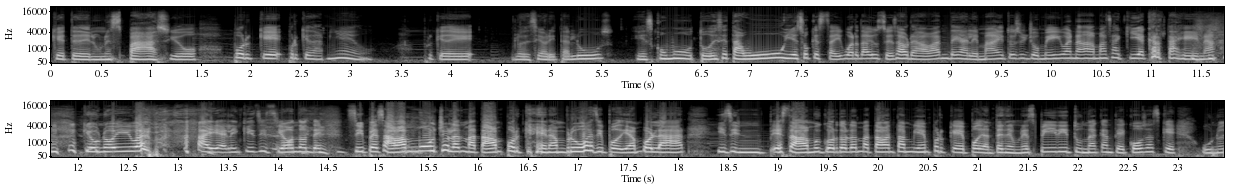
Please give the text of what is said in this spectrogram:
que te den un espacio, porque, porque da miedo, porque lo decía ahorita Luz, es como todo ese tabú y eso que está ahí guardado. Y ustedes hablaban de Alemania, entonces yo me iba nada más aquí a Cartagena, que uno iba allá a la Inquisición, donde si pesaban mucho las mataban porque eran brujas y podían volar, y si estaban muy gordos las mataban también porque podían tener un espíritu, una cantidad de cosas que uno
